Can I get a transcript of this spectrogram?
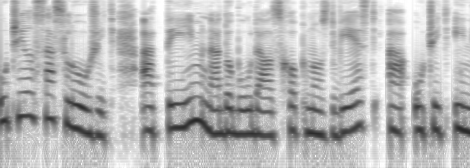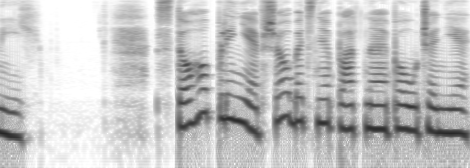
Učil sa slúžiť a tým nadobúdal schopnosť viesť a učiť iných. Z toho plinie všeobecne platné poučenie.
